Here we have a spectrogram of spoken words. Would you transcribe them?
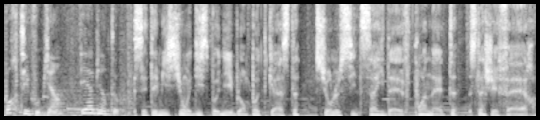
portez-vous bien et à bientôt. Cette émission est disponible en podcast sur le site sidev.net/fr.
